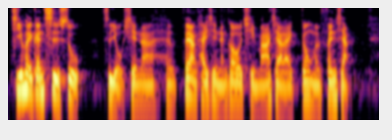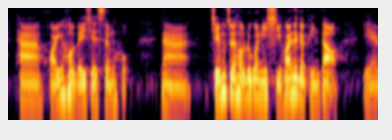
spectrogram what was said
机会跟次数是有限呐、很非常开心能够请马甲来跟我们分享她怀孕后的一些生活。那节目最后，如果你喜欢这个频道，也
